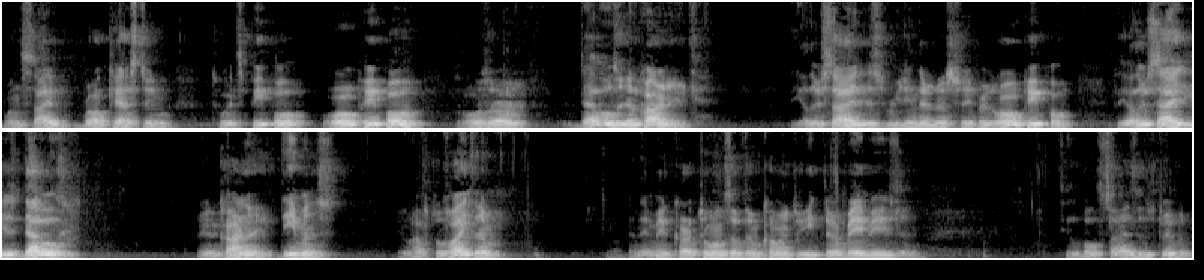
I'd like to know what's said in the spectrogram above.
One side broadcasting to its people, oh people, those are devils incarnate. The other side is reading their newspapers, oh people. The other side is devils incarnate, demons. You have to fight them. And they made cartoons of them coming to eat their babies and till both sides is driven.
